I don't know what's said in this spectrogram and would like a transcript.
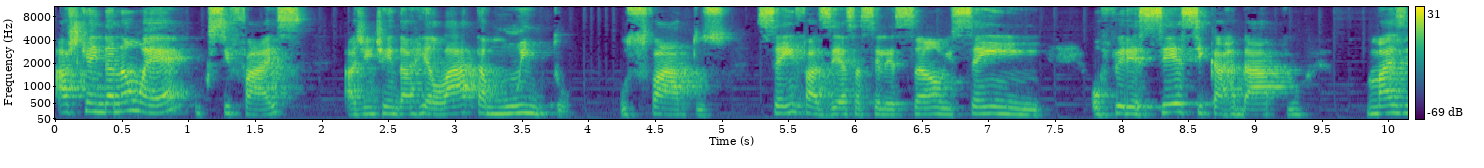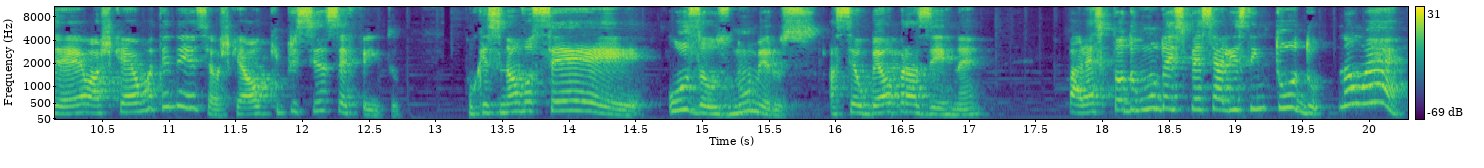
acho que ainda não é o que se faz, a gente ainda relata muito os fatos sem fazer essa seleção e sem oferecer esse cardápio, mas é, eu acho que é uma tendência, acho que é algo que precisa ser feito. Porque senão você usa os números a seu bel prazer, né? Parece que todo mundo é especialista em tudo. Não é.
